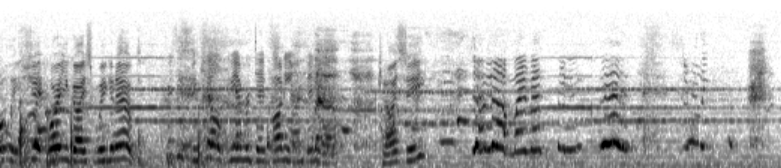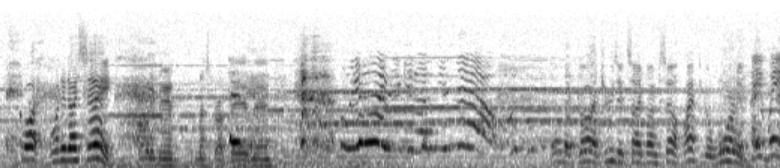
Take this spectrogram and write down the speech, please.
Holy shit, why are you guys wigging out? Chrissy's been killed. We have her dead body on video. Can I see? Shut up, my best friend is dead. It's really What? What did I say? Somebody, man, messed her up bad, man. We have to get out of here now. Oh my god, Drew's outside by himself. I have to go warn him. Hey, wait,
